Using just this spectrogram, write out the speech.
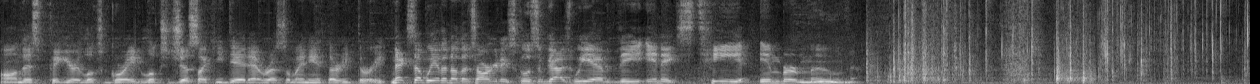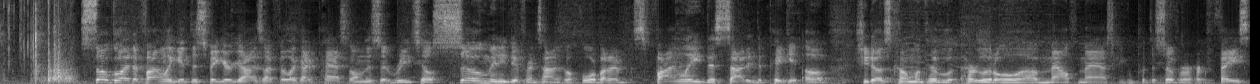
on this figure. It looks great. looks just like he did at WrestleMania 33. Next up, we have another Target exclusive, guys. We have the NXT Ember Moon. So glad to finally get this figure, guys. I feel like I passed on this at retail so many different times before, but I finally decided to pick it up. She does come with her, her little uh, mouth mask. You can put this over her face,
